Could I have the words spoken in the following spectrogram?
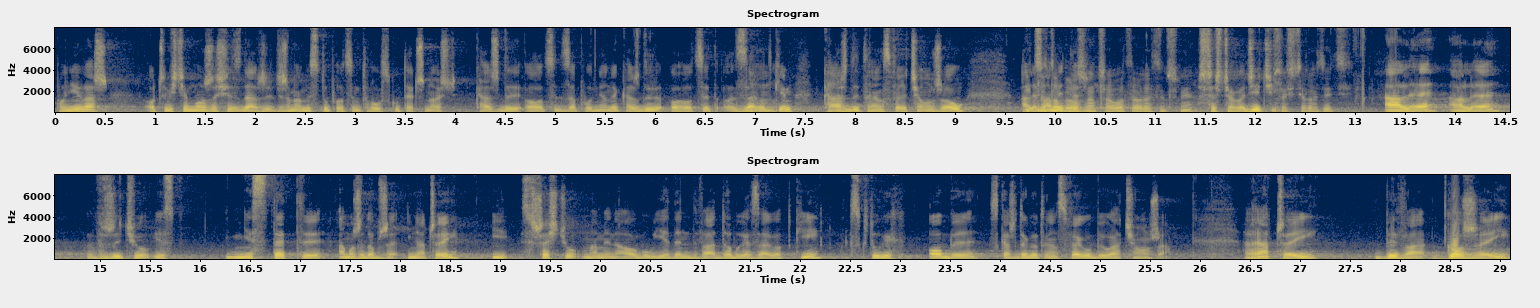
ponieważ oczywiście może się zdarzyć, że mamy stuprocentową skuteczność, każdy oocyt zapłodniony, każdy oocyt z zarodkiem, mhm. każdy transfer ciążą, ale I co mamy to by oznaczało teoretycznie? Sześcioro dzieci. Sześcioro dzieci. Ale, ale w życiu jest niestety, a może dobrze inaczej, i z sześciu mamy na ogół jeden, dwa dobre zarodki, z których oby z każdego transferu była ciąża. Raczej bywa gorzej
